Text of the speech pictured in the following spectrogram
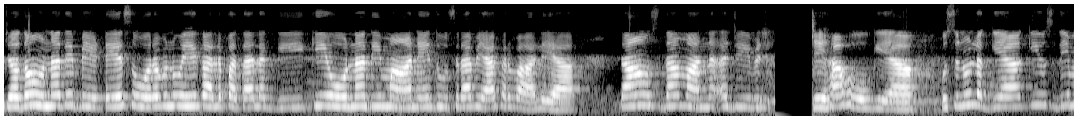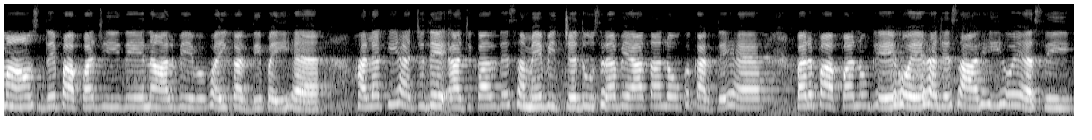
ਜਦੋਂ ਉਹਨਾਂ ਦੇ ਬੇਟੇ ਸੌਰਵ ਨੂੰ ਇਹ ਗੱਲ ਪਤਾ ਲੱਗੀ ਕਿ ਉਹਨਾਂ ਦੀ ਮਾਂ ਨੇ ਦੂਸਰਾ ਵਿਆਹ ਕਰਵਾ ਲਿਆ, ਤਾਂ ਉਸ ਦਾ ਮਨ ਅਜੀਬ ਜਿਹਾ ਹੋ ਗਿਆ। ਉਸ ਨੂੰ ਲੱਗਿਆ ਕਿ ਉਸ ਦੀ ਮਾਂ ਉਸ ਦੇ ਪਾਪਾ ਜੀ ਦੇ ਨਾਲ ਬੇਵਫਾਈ ਕਰਦੀ ਪਈ ਹੈ। ਹਾਲਾਂਕਿ ਅੱਜ ਦੇ ਅੱਜ ਕੱਲ ਦੇ ਸਮੇਂ ਵਿੱਚ ਦੂਸਰਾ ਵਿਆਹ ਤਾਂ ਲੋਕ ਕਰਦੇ ਹੈ, ਪਰ ਪਾਪਾ ਨੂੰ ਗਏ ਹੋਏ ਹਜੇ ਸਾਲ ਹੀ ਹੋਇਆ ਸੀ।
